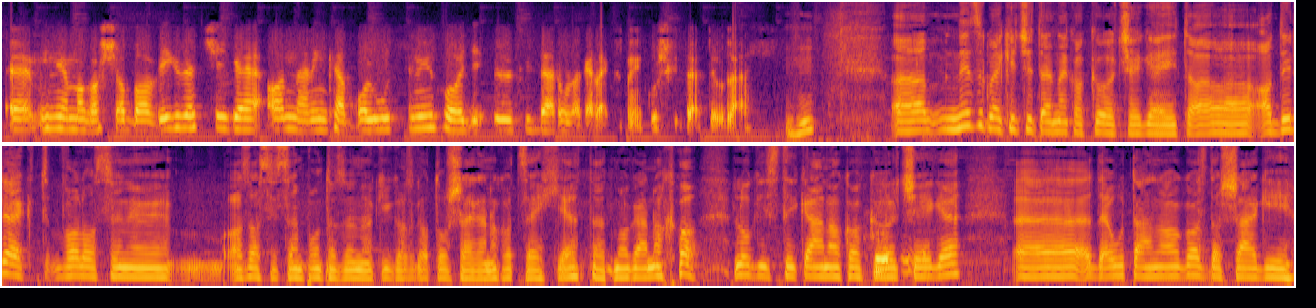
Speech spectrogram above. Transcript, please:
e, minél magasabb a végzettsége, annál inkább valószínű, hogy ő kizárólag elektronikus fizető lesz. Uh-huh. Uh, nézzük meg kicsit ennek a költségeit. A, a direkt valószínű az azt hiszem pont az önök igazgatóságának a cehje, tehát magának a logisztikának a költsége de utána a gazdasági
